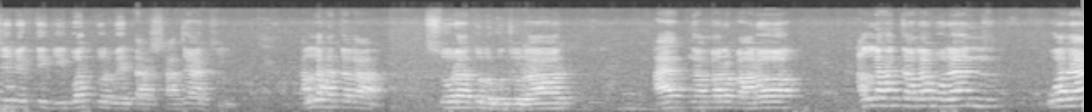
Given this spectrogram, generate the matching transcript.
যে ব্যক্তি গীবত করবে, তার সাজা কি? আল্লাহ তাআলা সূরাতুল হুজুরাত, আয়াত নাম্বার 12 আল্লাহ বলেন, ওয়ালা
